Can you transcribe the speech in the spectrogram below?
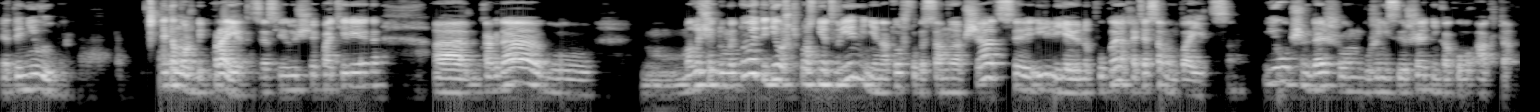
Это не выбор. Это может быть проекция, следующая потеря эго, а, когда Молодой человек думает, ну, этой девушке просто нет времени на то, чтобы со мной общаться, или я ее напугаю, хотя сам он боится. И, в общем, дальше он уже не совершает никакого акта.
